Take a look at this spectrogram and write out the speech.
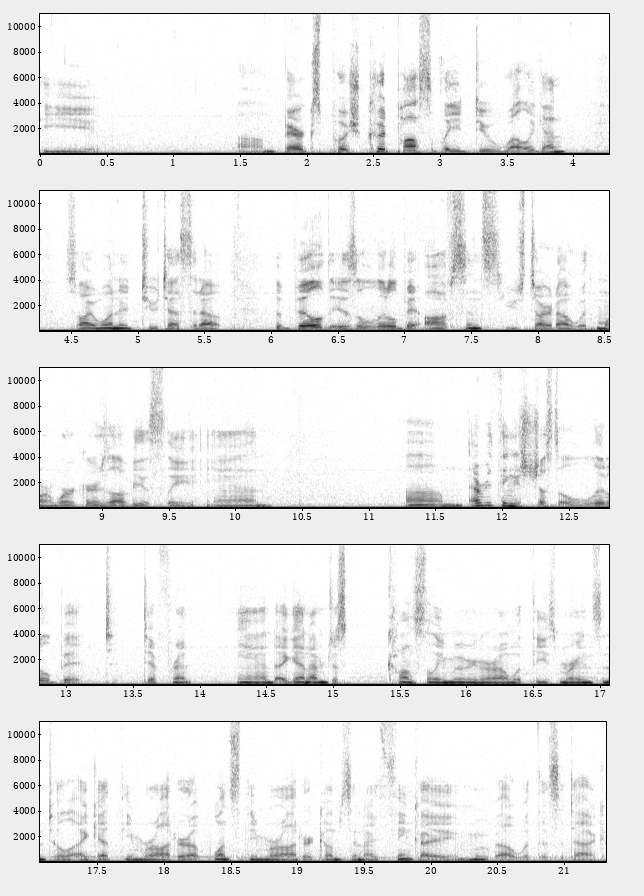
the um, Barracks push could possibly do well again, so I wanted to test it out. The build is a little bit off since you start out with more workers obviously and um, everything is just a little bit different. And again I'm just constantly moving around with these marines until I get the marauder up. Once the marauder comes in I think I move out with this attack.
